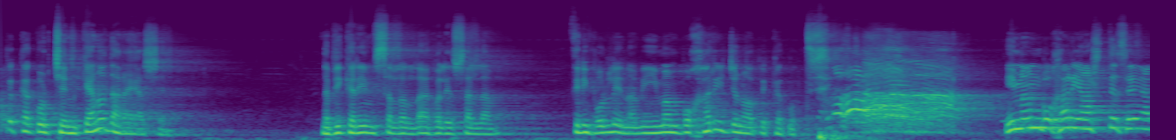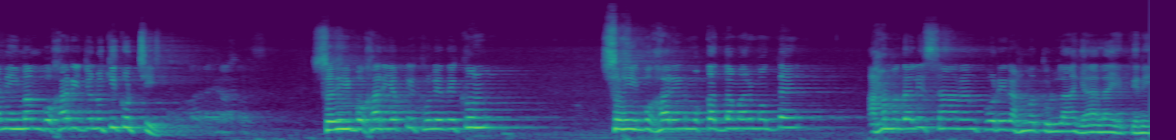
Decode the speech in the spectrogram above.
অপেক্ষা করছেন? কেন দাঁড়ায় আসেন নবী করিম সাল্লাহ সাল্লাম তিনি বললেন, আমি ইমাম বুখারির জন্য অপেক্ষা করছি। ইমাম বুখারি আসতেছে, আমি ইমাম বুখারির জন্য কি করছি? সহি বুখারি, আপনি খুলে দেখুন। সহি বুখারির মুকদ্দমার মধ্যে আহমদ আলী সাহারানপুরি রহমতুল্লাহ আলাই তিনি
